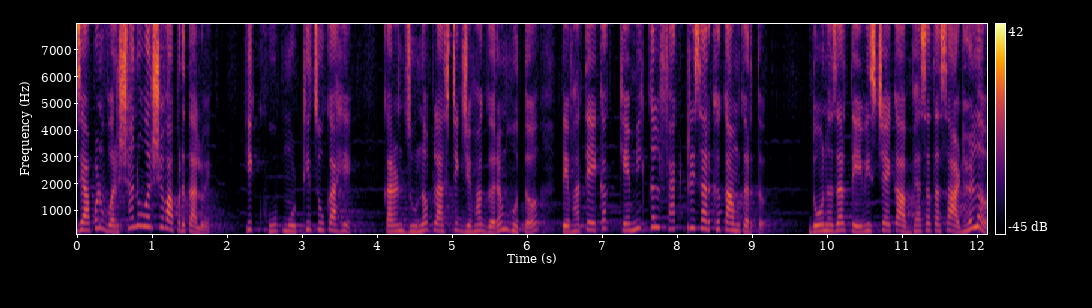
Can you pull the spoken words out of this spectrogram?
जे आपण वर्षानुवर्षे वापरत आलोय ही खूप मोठी चूक आहे. कारण जुनं प्लास्टिक जेव्हा गरम होतं तेव्हा ते एका केमिकल फॅक्टरीसारखं काम करतं. दोन हजार तेवीसच्या एका अभ्यासात असं आढळलं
